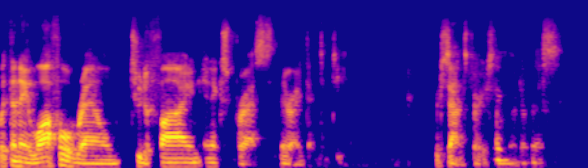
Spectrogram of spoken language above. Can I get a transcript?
within a lawful realm to define and express their identity, which sounds very similar to this.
